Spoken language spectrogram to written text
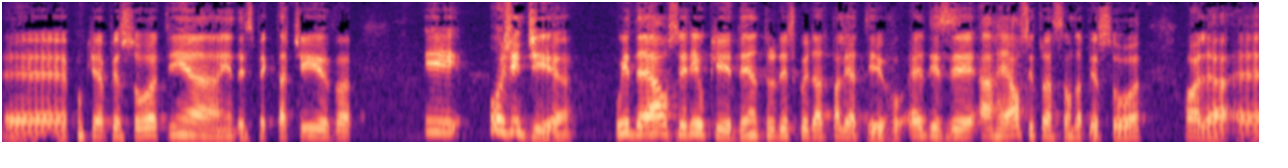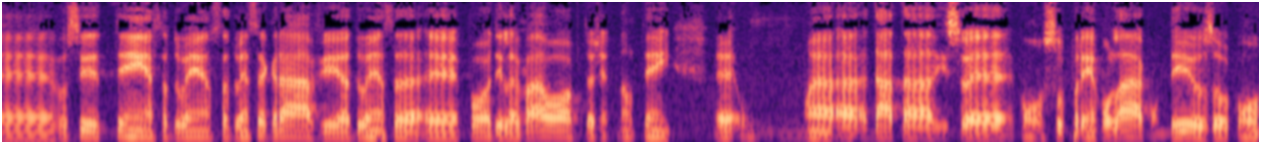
é, porque a pessoa tinha ainda expectativa. E hoje em dia, o ideal seria o que dentro desse cuidado paliativo? É dizer a real situação da pessoa. Olha, é, você tem essa doença, a doença é grave, a doença é, pode levar a óbito, a gente não tem é, uma data, isso é com o Supremo lá, com Deus ou com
